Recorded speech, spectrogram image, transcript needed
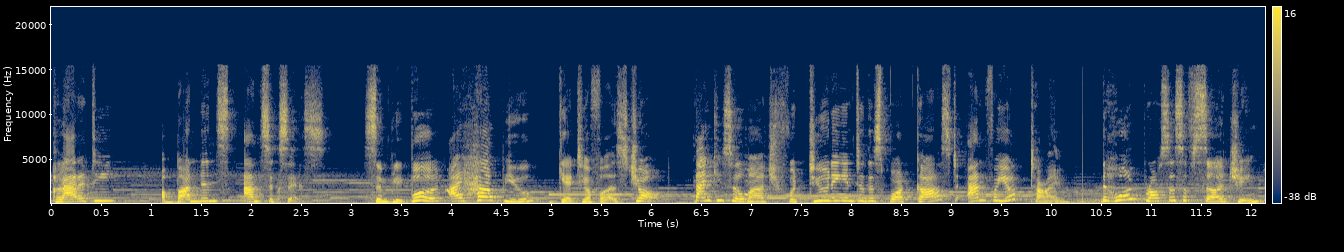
clarity, abundance, and success. Simply put, I help you get your first job. Thank you so much for tuning into this podcast and for your time. The whole process of searching,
